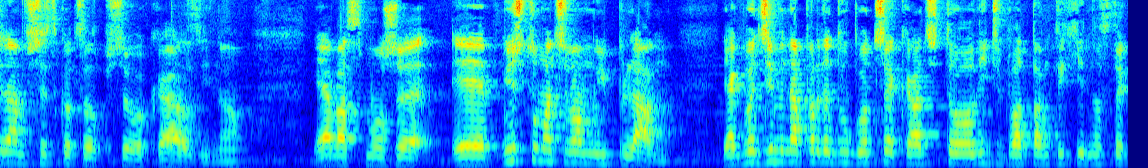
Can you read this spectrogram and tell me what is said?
Nam wszystko co przy okazji, no. Ja was może... Yy, już tłumaczę wam mój plan. Jak będziemy naprawdę długo czekać, to liczba tamtych jednostek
